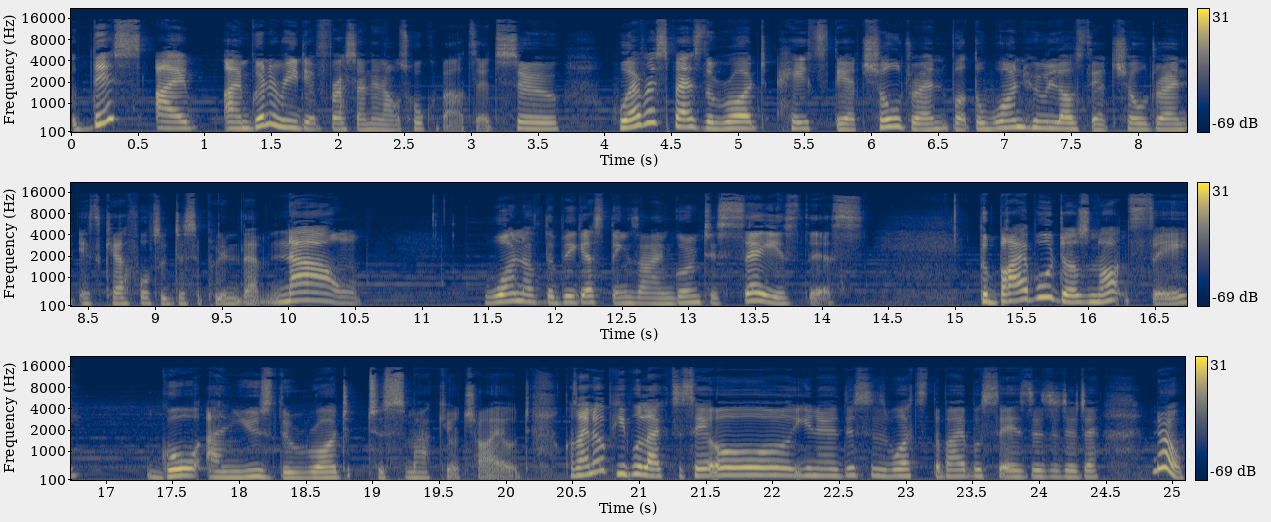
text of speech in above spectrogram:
this I I'm going to read it first and then I'll talk about it. So whoever spares the rod hates their children, but the one who loves their children is careful to discipline them. Now, one of the biggest things I'm going to say is this. The Bible does not say go and use the rod to smack your child. Because I know people like to say, oh, you know, this is what the Bible says. Da, da, da, no.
